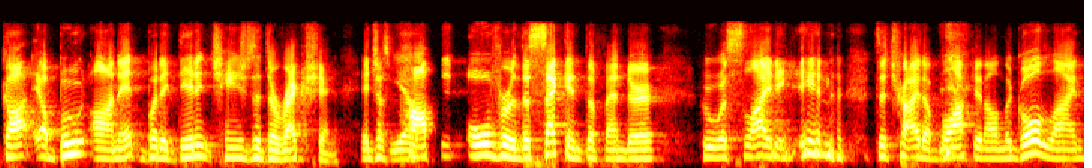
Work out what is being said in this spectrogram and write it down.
got a boot on it, but it didn't change the direction. It just Yeah. popped it over the second defender who was sliding in to try to block it on the goal line,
